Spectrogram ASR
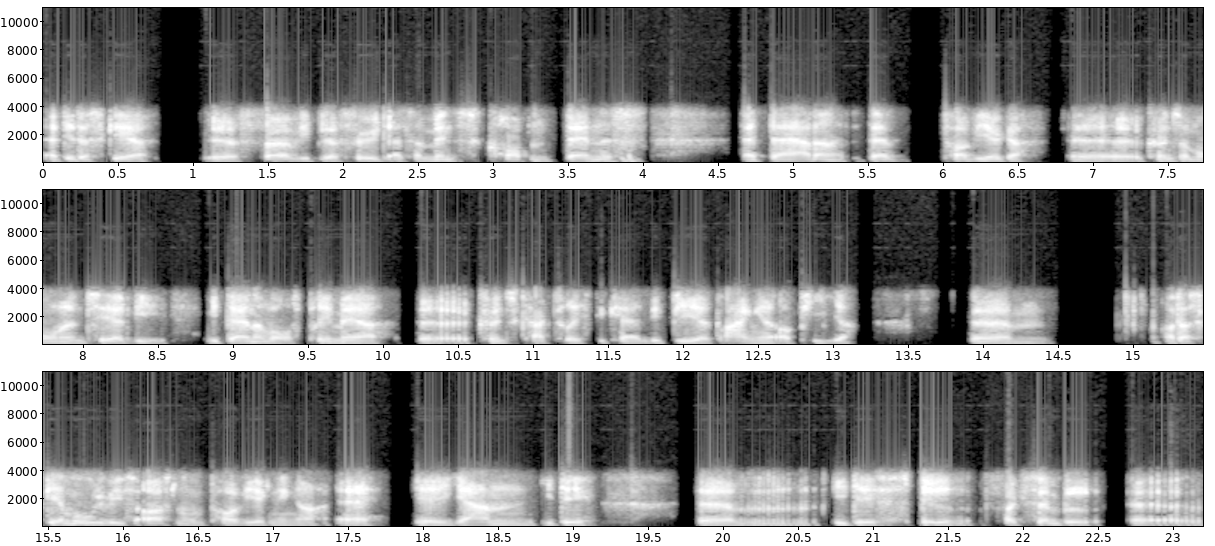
er det, der sker øh, før vi bliver født, altså mens kroppen dannes, at der er der, der påvirker øh, kønshormonerne til, at vi, vi danner vores primære øh, kønskarakteristika, at vi bliver drenge og piger. Øhm, og der sker muligvis også nogle påvirkninger af øh, hjernen i det, øhm, i det spil. For eksempel øh,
